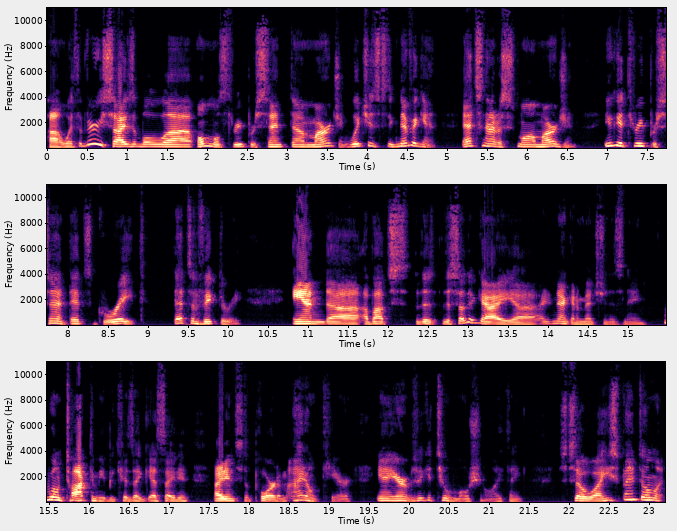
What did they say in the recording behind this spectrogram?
Uh, with a very sizable, uh, almost 3% uh, margin, which is significant. That's not a small margin. You get 3%, that's great. That's a victory. And uh, about this, this other guy, uh, I'm not going to mention his name. He won't talk to me because I guess I didn't I didn't support him. I don't care. You know, Arabs we get too emotional. I think so. Uh, he spent almost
